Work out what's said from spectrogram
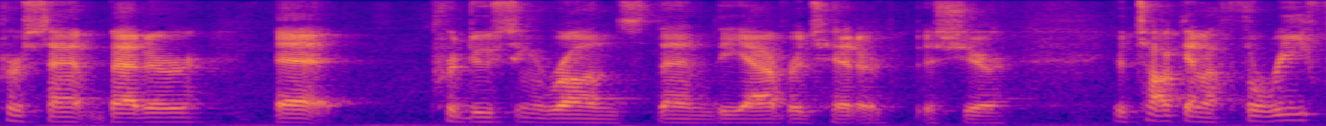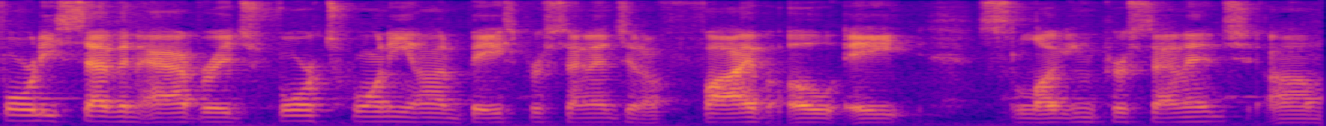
percent better at producing runs than the average hitter this year. You're talking a 347 average, 420 on base percentage, and a 508 slugging percentage. Um,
